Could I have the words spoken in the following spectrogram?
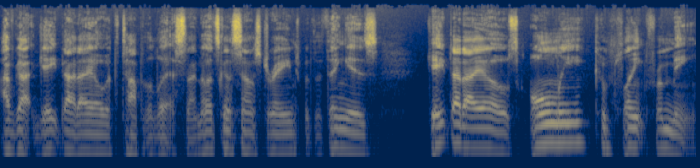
I've got Gate.io at the top of the list. I know it's going to sound strange, but the thing is, Gate.io's only complaint from me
